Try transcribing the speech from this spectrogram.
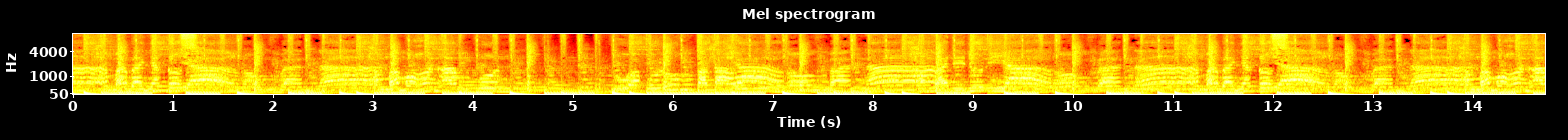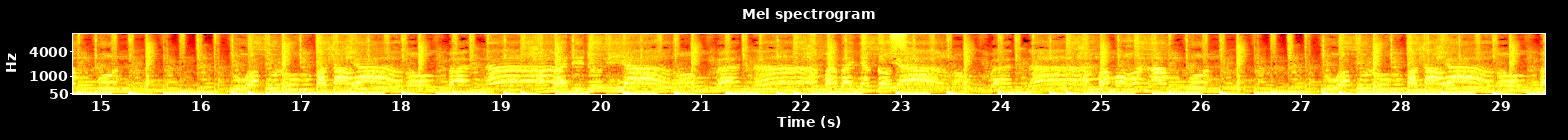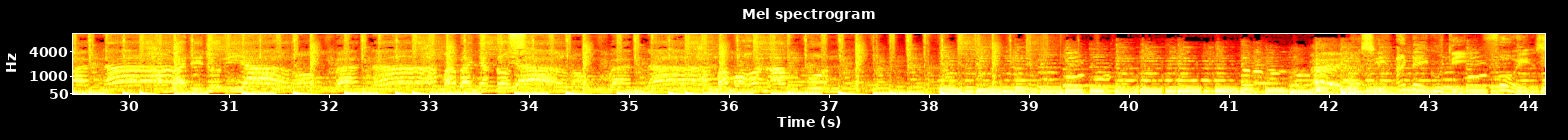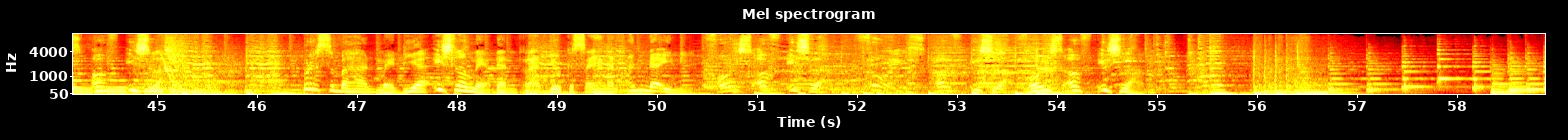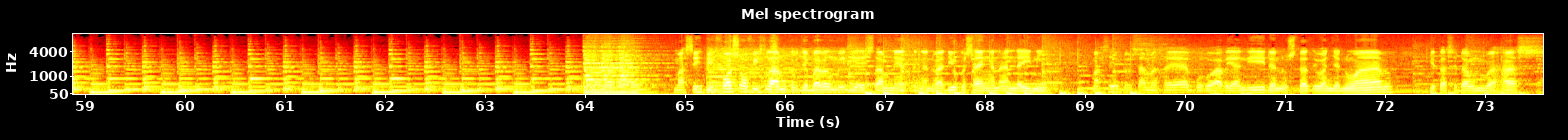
Persembahan media Islamnet dan radio kesayangan Anda ini. Voice of Islam. Voice of Islam. Voice of Islam. Masih di Voice of Islam kerja bareng media Islamnet dengan radio kesayangan Anda ini. Masih bersama saya Purwaryandi dan Ustadz Iwan Januar. Kita sedang membahas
